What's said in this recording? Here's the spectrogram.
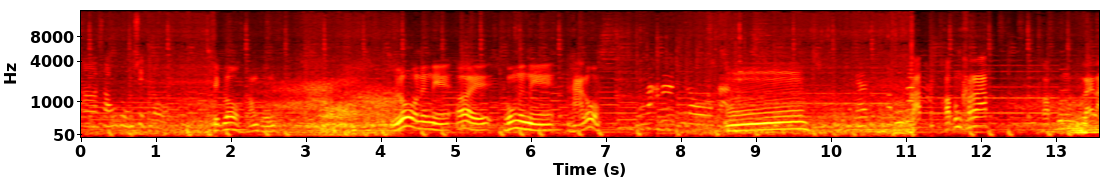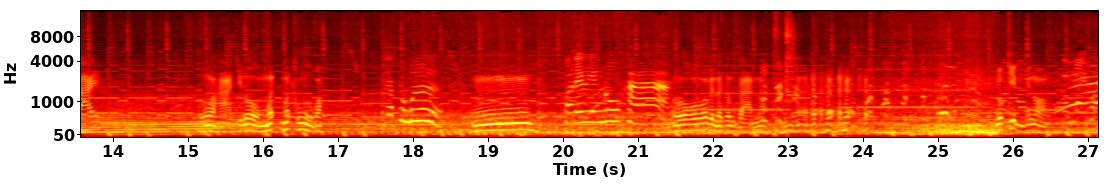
เอ่อสองถุงสิบโลสิบโลสองถุงโลหนึ่งนี่เอ้ยถุงหนึ่งนี่หาโลถุงละห้ากิโลค่ะอืมขอบคุณคค่ะรับขอบคุณครับ ขอบคุณหลาย ๆ ถุงละหากิโลมดมดคู่มือป่ะเกือบทุกมืออืมพอได้เลี้ยงลูกค่ะ โอ้เป็นตาสงสารเนาะ ลูกกินพี่น้องกำไรพอ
